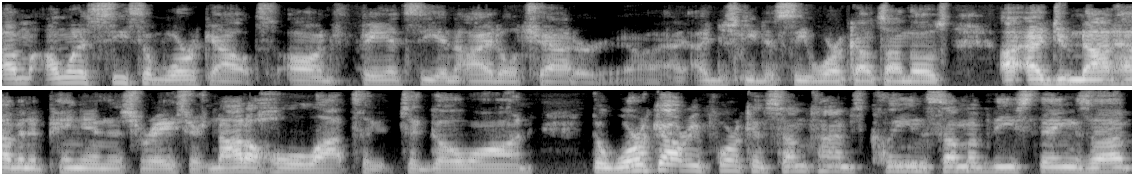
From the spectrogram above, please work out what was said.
I'm, i want to see some workouts on Fancy and Idle Chatter. I, I just need to see workouts on those. I, I, do not have an opinion in this race. There's not a whole lot to, to go on. The workout report can sometimes clean some of these things up.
